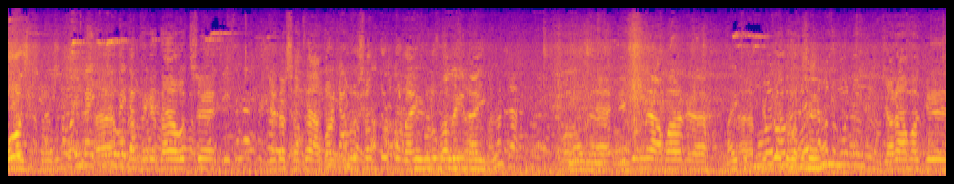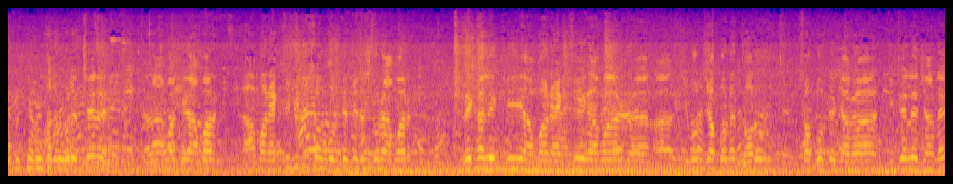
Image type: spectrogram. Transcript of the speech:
পোস্ট ওখান থেকে দেওয়া হচ্ছে। যেটার সাথে আমার কোনো সম্পর্ক নাই কোনোভাবেই নাই। এবং এই জন্য আমার যারা আমাকে ভালো করে চেনে যারা আমাকে আমার আমার অ্যাক্টিভিটি সম্পর্কে, বিশেষ করে আমার লেখালেখি, আমার অ্যাক্টিং আমার জীবনযাপনের ধরন সম্পর্কে যারা ডিটেলে জানে,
